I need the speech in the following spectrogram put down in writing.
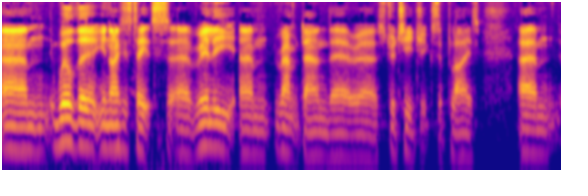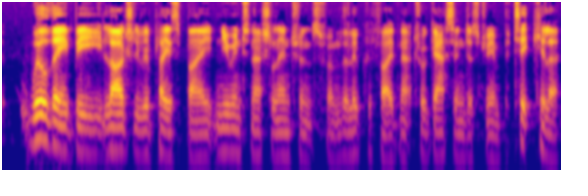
Um, will the United States uh, really um, ramp down their uh, strategic supplies? Um, will they be largely replaced by new international entrants from the liquefied natural gas industry in particular?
